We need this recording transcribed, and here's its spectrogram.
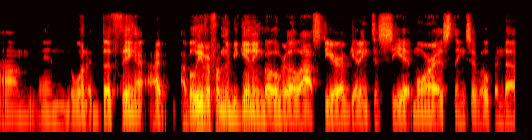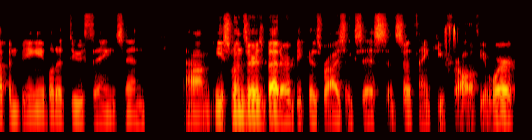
um, and one the thing I, I believe it from the beginning but over the last year of getting to see it more as things have opened up and being able to do things and um, east windsor is better because rise exists and so thank you for all of your work.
